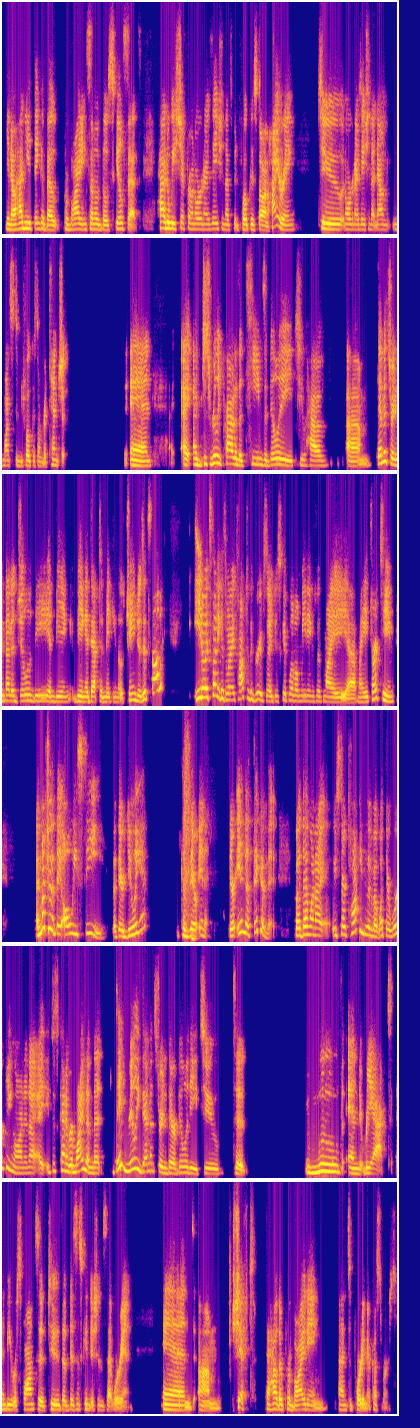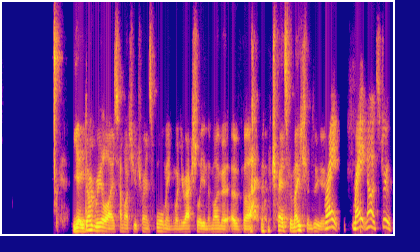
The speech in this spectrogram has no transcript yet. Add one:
You know how do you think about providing some of those skill sets? How do we shift from an organization that's been focused on hiring to an organization that now wants to be focused on retention? And I, am just really proud of the team's ability to have um, demonstrated that agility and being being adept in making those changes. It's not you know, it's funny because when I talk to the groups and I do skip level meetings with my uh, my HR team, I'm not sure that they always see that they're doing it because they're in it. They're in the thick of it. But then when I we start talking to them about what they're working on, and I, I just kind of remind them that they really demonstrated their ability to to move and react and be responsive to the business conditions that we're in, and um, shift to how they're providing and supporting their customers yeah, you don't realize how much you're transforming when you're actually in the moment of uh, transformation, do you? Right, right. No, it's true.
